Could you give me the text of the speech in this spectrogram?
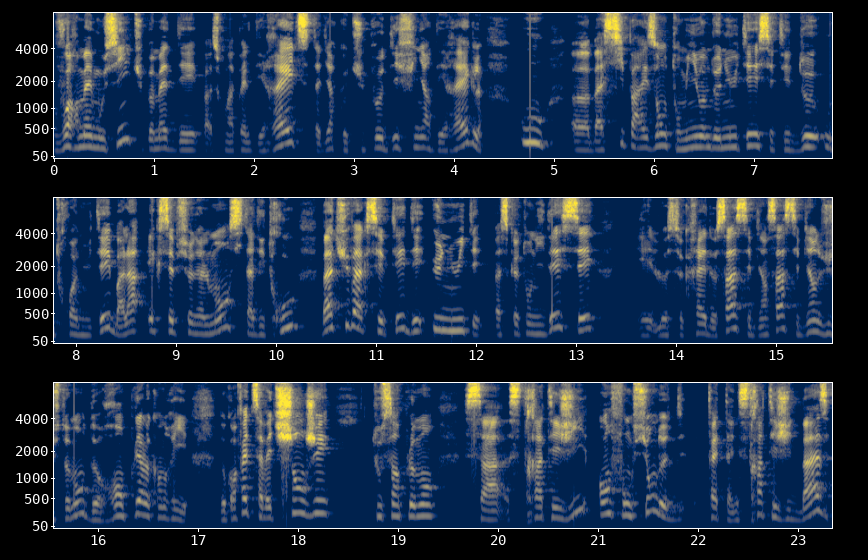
voire même aussi, tu peux mettre des, ce qu'on appelle des rates, c'est-à-dire que tu peux définir des règles où, euh, bah, si par exemple ton minimum de nuitées, c'était deux ou trois nuitées, bah là, exceptionnellement, si tu as des trous, bah tu vas accepter des une nuitée. Parce que ton idée, c'est et le secret de ça, c'est bien ça, c'est bien justement de remplir le calendrier. Donc en fait, ça va être changer tout simplement sa stratégie en fonction de... En fait, tu as une stratégie de base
